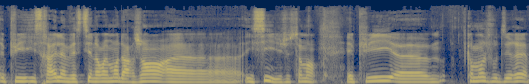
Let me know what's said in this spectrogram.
et puis Israël investit énormément d'argent euh, ici, justement. Et puis, euh, comment je vous dirais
